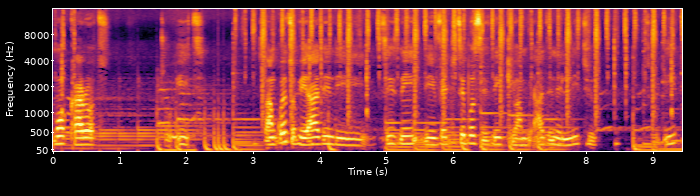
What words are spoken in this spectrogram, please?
more carrot to it so i'm going to be adding the seasoning the vegetable seasoning cube. I'm adding a little to it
